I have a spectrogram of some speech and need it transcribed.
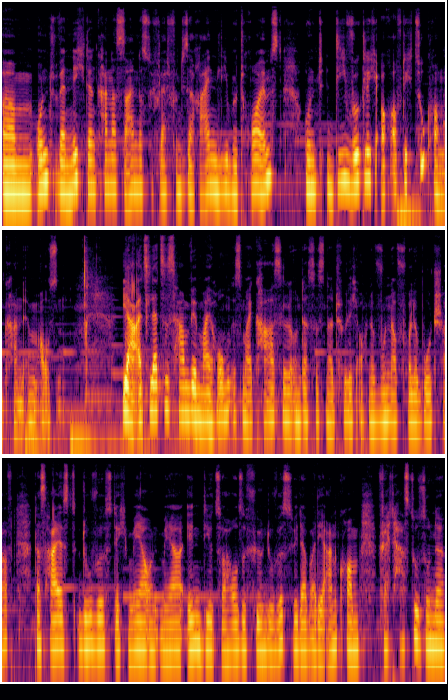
Ähm, und wenn nicht, dann kann das sein, dass du vielleicht von dieser reinen Liebe träumst und die wirklich auch auf dich zukommen kann im Außen. Ja, als letztes haben wir My Home is My Castle und das ist natürlich auch eine wundervolle Botschaft. Das heißt, du wirst dich mehr und mehr in dir zu Hause fühlen, du wirst wieder bei dir ankommen. Vielleicht hast du so eine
